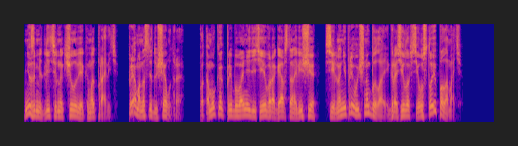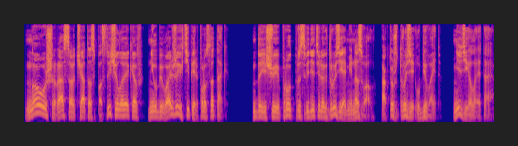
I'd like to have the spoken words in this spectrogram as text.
незамедлительно к человекам отправить, прямо на следующее утро. Потому как пребывание детей врага в становище сильно непривычно было и грозило все устои поломать. Но уж раз Арчата спасли человеков, не убивать же их теперь просто так. Да еще и пруд при свидетелях друзьями назвал. А кто же друзей убивает? Не дело это.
